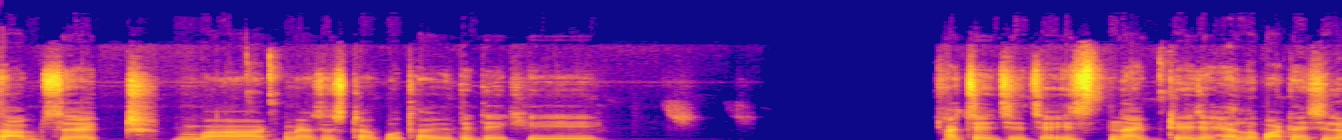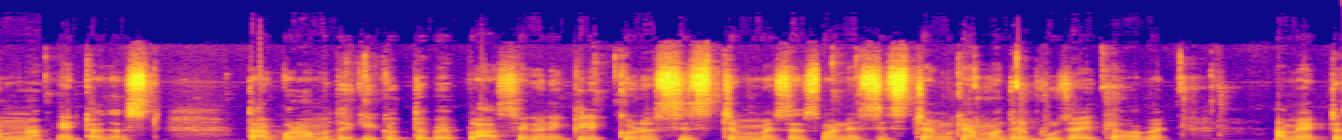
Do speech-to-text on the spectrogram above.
সাবজেক্ট বাট মেসেজটা কোথায় যদি দেখি? আচ্ছা জি যে স্নাইপড এই যে হ্যালো পাঠাইছিলাম না, এটা জাস্ট তারপর আমাদের কি করতে হবে? প্লাস এখানে ক্লিক করে সিস্টেম মেসেজ মানে সিস্টেমকে আমাদের বুঝাইতে হবে। আমি একটা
